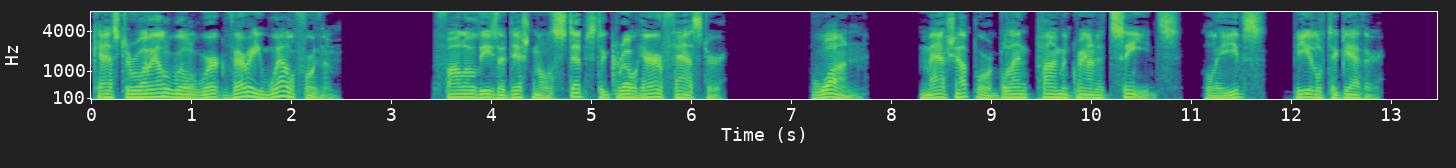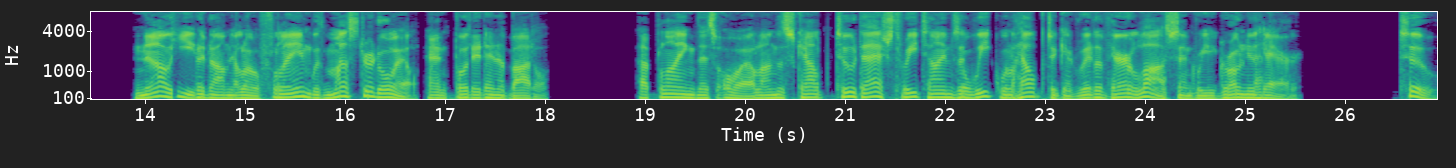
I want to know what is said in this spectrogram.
castor oil will work very well for them. Follow these additional steps to grow hair faster. 1. Mash up or blend pomegranate seeds, leaves, peel together. Now heat it on a low flame with mustard oil and put it in a bottle. Applying this oil on the scalp 2-3 times a week will help to get rid of hair loss and regrow new hair. 2.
